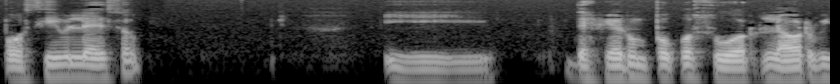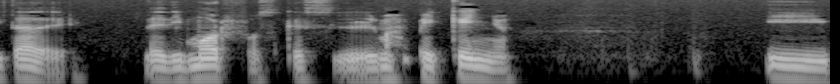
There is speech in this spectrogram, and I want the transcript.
posible eso y desviar un poco su, la órbita de, de Dimorphos, que es el más pequeño. ¿Y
